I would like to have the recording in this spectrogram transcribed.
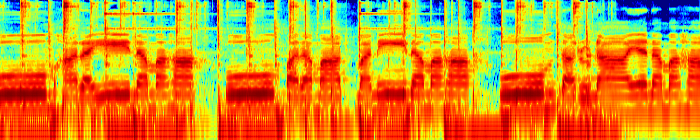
ఓం హరయే నమ ఓం పరమాత్మనే నమ. ఓం తరుణాయ నమ.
